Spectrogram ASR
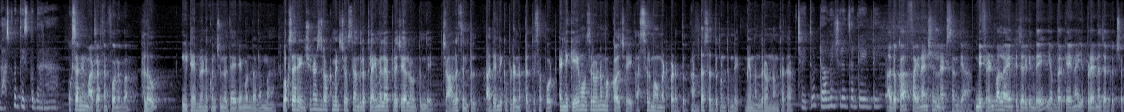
లాస్ట్ మంత్ తీసుకున్నారా? ఒకసారి నేను మాట్లాడతాను ఫోన్ ఇవ్వ. హలో ఈ టైంలోనే కొంచెం నువ్వు ధైర్యంగా ఉండాలమ్మా. ఒకసారి ఇన్సూరెన్స్ డాక్యుమెంట్స్ చూస్తే అందులో క్లెయిమ్ ఎలా అప్లై చేయాలో ఉంటుంది. చాలా సింపుల్. అదే మీకు ఇప్పుడున్న పెద్ద సపోర్ట్. అండ్ నీకు ఏం అవసరం ఉన్నా మాకు కాల్ చేయి. అస్సలు మొహమాట పడద్దు. అంతా సర్దుకుంటుంది. మేమందరం ఉన్నాం కదా. చైతు టర్మ్ ఇన్సూరెన్స్ అంటే ఏంటి? అదొక ఫైనాన్షియల్ నెట్ సంధ్య. మీ ఫ్రెండ్ వాళ్ళ ఆయనకి జరిగిందే ఎవరికైనా ఎప్పుడైనా జరగచ్చు.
